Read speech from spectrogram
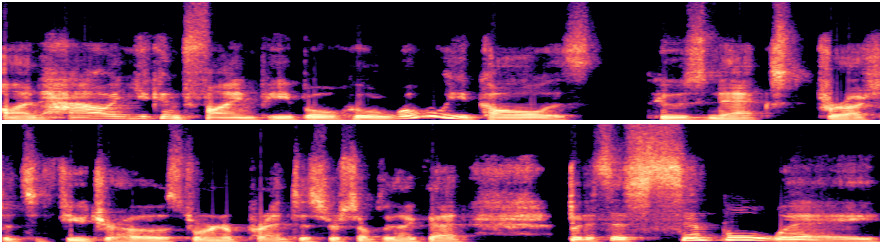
on how you can find people who are what will you call is who's next. For us, it's a future host or an apprentice or something like that. But it's a simple way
